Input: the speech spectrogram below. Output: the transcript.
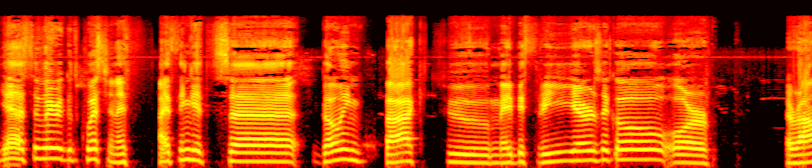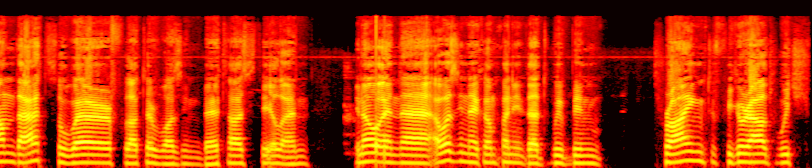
Yeah, it's a very good question. I, th- I think it's uh, going back to maybe three years ago or around that. So where Flutter was in beta still. And, you know, and uh, I was in a company that we've been trying to figure out which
